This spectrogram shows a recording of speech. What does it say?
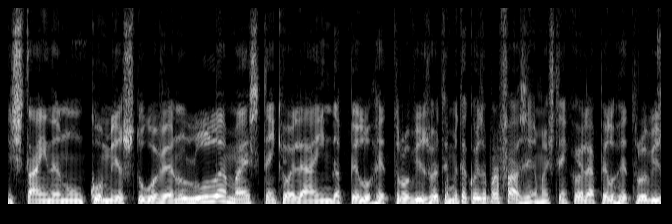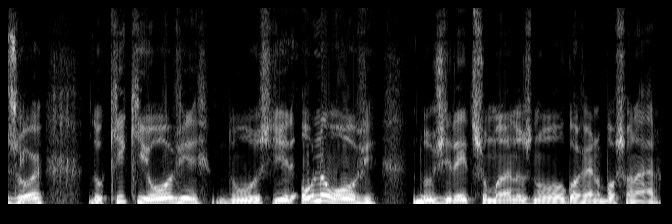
Está ainda no começo do governo Lula, mas tem que olhar ainda pelo retrovisor. Tem muita coisa para fazer, mas tem que olhar pelo retrovisor do que, que houve nos ou não houve nos direitos humanos no governo Bolsonaro.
